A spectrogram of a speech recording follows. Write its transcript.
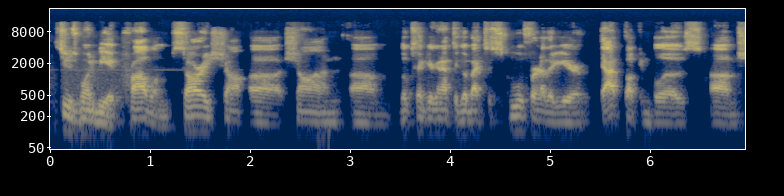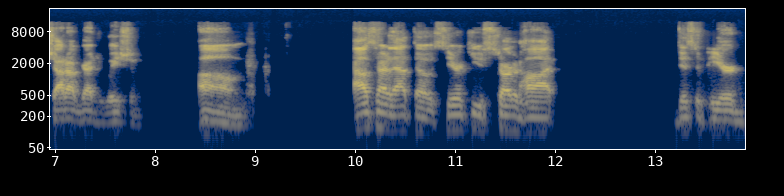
this dude's going to be a problem. Sorry, Sean. Uh, Sean. Um, looks like you're going to have to go back to school for another year. That fucking blows. Um, shout out graduation. Um, outside of that though, Syracuse started hot, disappeared.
